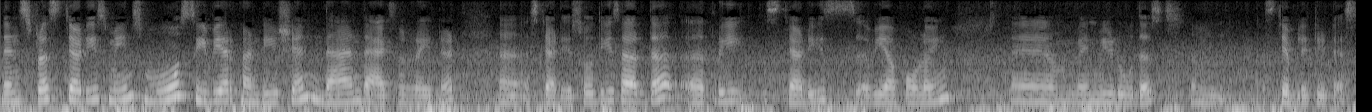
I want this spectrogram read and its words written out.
Then stress studies means more severe condition than the accelerated uh, studies. So these are the uh, three studies we are following um, when we do this um, stability test.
